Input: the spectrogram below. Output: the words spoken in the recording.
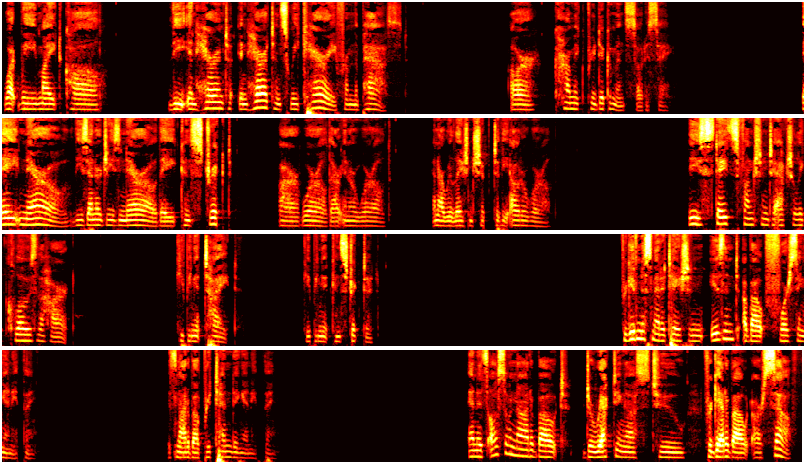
What we might call the inherent, inheritance we carry from the past, our karmic predicaments, so to say. They narrow, these energies narrow, they constrict our world, our inner world, and our relationship to the outer world. These states function to actually close the heart, keeping it tight, keeping it constricted. Forgiveness meditation isn't about forcing anything. It's not about pretending anything. And it's also not about directing us to forget about ourself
